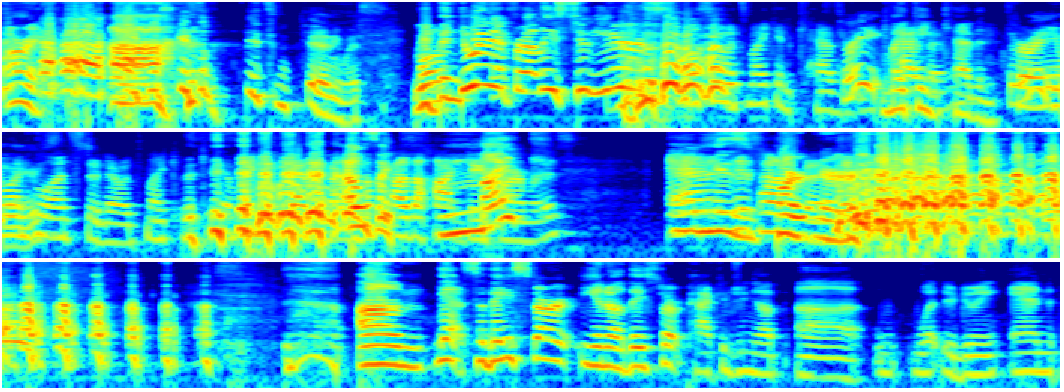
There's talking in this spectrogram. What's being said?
All right, uh, It's a. It's. Anyways. we've been doing it for at least two years. Also, it's Mike and Kevin. Three. Mike and Kevin. For Three anyone who wants to know, it's Mike, Mike and Kevin. I was are, like, the hot Mike? farmers. and, And his, his partner. um, yeah, so they start, you know, they start packaging up uh, what they're doing, and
